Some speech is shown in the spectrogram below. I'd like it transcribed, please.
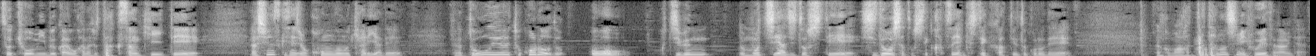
そう、興味深いお話をたくさん聞いて、俊介選手の今後のキャリアで、どういうところを自分の持ち味として、指導者として活躍していくかっていうところで、なんかまた楽しみ増えたな、みたいな。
